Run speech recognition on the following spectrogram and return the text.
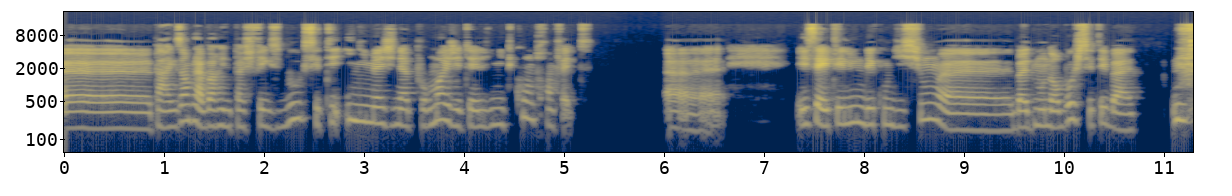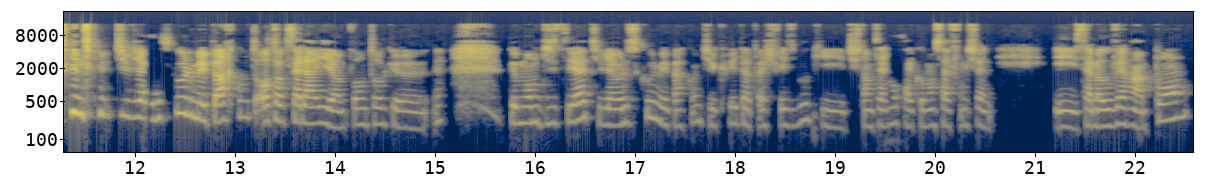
euh, par exemple, avoir une page Facebook, c'était inimaginable pour moi et j'étais limite contre en fait. Euh, et ça a été l'une des conditions euh, bah, de mon embauche, c'était bah, tu viens old school, mais par contre, en tant que salarié, hein, pas en tant que, que membre du CA, tu viens old school, mais par contre, tu crées ta page Facebook et tu t'intéresses à comment ça fonctionne. Et ça m'a ouvert un pan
